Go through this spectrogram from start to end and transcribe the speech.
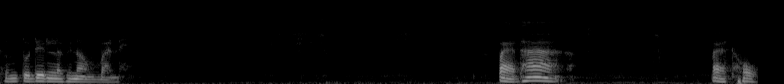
ถึงตัวเด่นแล้วพี่น้องบันนี่แปดห้าแปดหก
